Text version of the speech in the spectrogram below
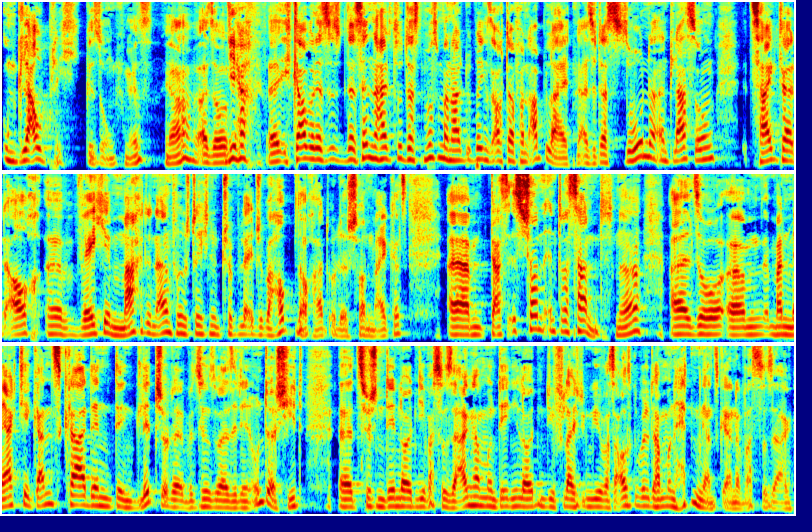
unglaublich gesunken ist. Ja, also ja. Äh, ich glaube, das ist, das sind halt so, das muss man halt übrigens auch davon ableiten. Also, dass so eine Entlassung zeigt halt auch, äh, welche Macht in Anführungsstrichen Triple H überhaupt noch hat oder Shawn Michaels. Ähm, das ist schon interessant. Ne? Also ähm, man merkt hier ganz klar den, den Glitch oder beziehungsweise den Unterschied äh, zwischen den Leuten, die was zu sagen haben und den Leuten, die vielleicht irgendwie was ausgebildet haben und hätten ganz gerne was zu sagen.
